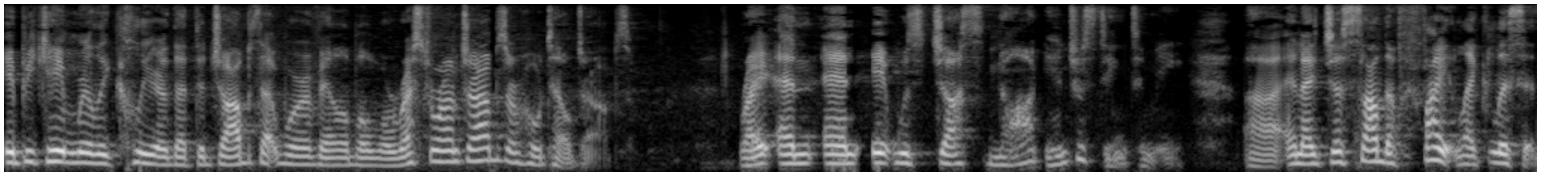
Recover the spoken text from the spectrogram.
it became really clear that the jobs that were available were restaurant jobs or hotel jobs, right? And and it was just not interesting to me. Uh, and I just saw the fight. Like, listen,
